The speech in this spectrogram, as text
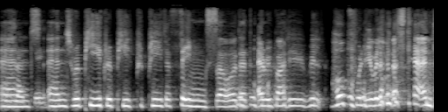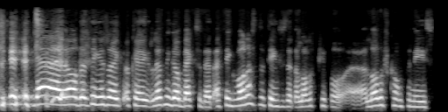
and exactly. and repeat repeat repeat the things so that everybody will hopefully will understand it. Yeah no the thing is like okay let me go back to that. I think one of the things is that a lot of people a lot of companies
